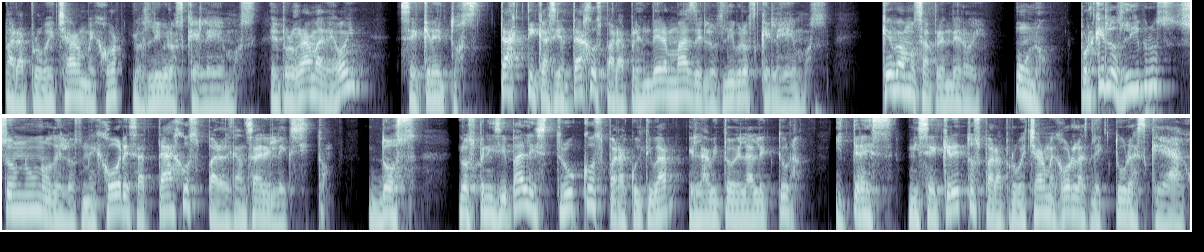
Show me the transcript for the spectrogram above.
para aprovechar mejor los libros que leemos. El programa de hoy, secretos, tácticas y atajos para aprender más de los libros que leemos. ¿Qué vamos a aprender hoy? 1. ¿Por qué los libros son uno de los mejores atajos para alcanzar el éxito? 2. Los principales trucos para cultivar el hábito de la lectura. Y 3. Mis secretos para aprovechar mejor las lecturas que hago.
